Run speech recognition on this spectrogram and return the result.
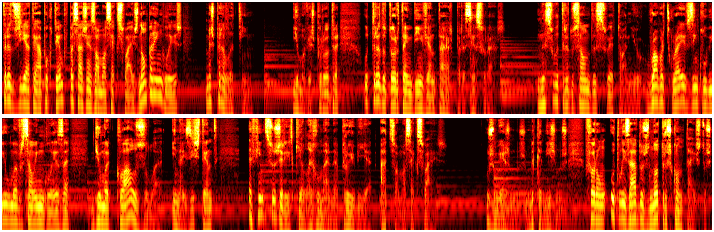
traduzia até há pouco tempo passagens homossexuais não para inglês, mas para latim. E uma vez por outra, o tradutor tem de inventar para censurar. Na sua tradução de Suetónio, Robert Graves incluiu uma versão inglesa de uma cláusula inexistente a fim de sugerir que a lei romana proibia atos homossexuais. Os mesmos mecanismos foram utilizados noutros contextos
